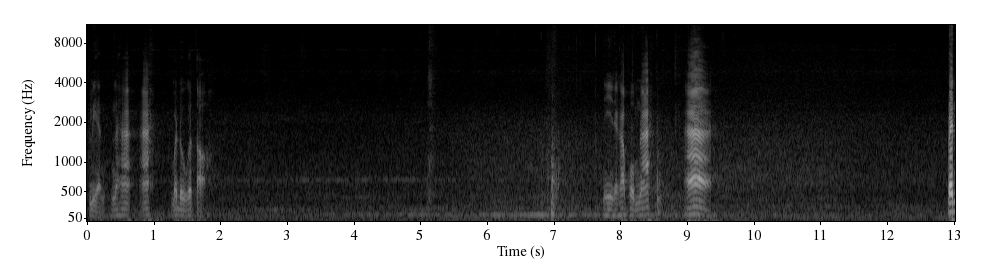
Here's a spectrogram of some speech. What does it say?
เปลี่ยนนะฮะอะมาดูกันต่อนี่นะครับผมนะ อ่า เป็น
